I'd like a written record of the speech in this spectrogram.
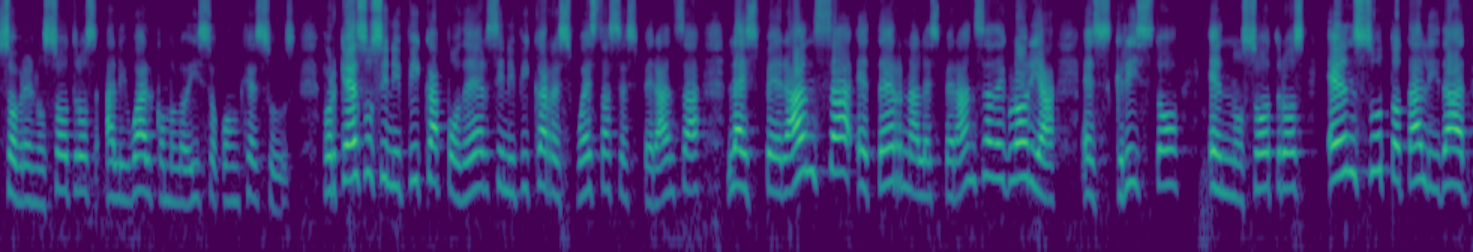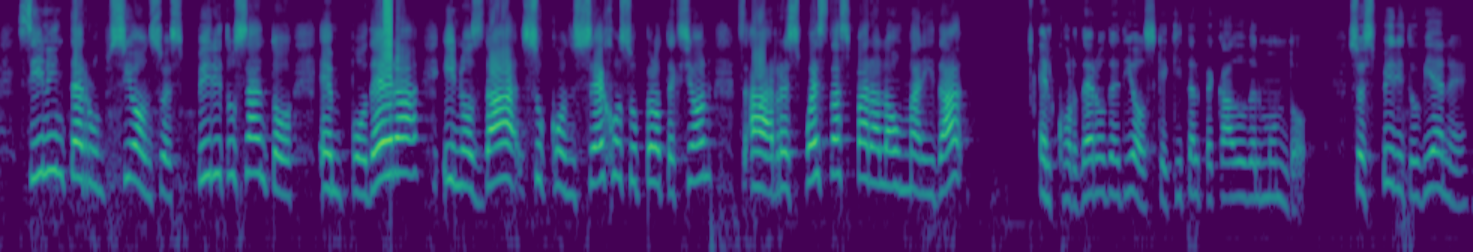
sobre nosotros, al igual como lo hizo con Jesús. Porque eso significa poder, significa respuestas, esperanza. La esperanza eterna, la esperanza de gloria es Cristo en nosotros en su totalidad, sin interrupción. Su Espíritu Santo empodera y nos da su consejo, su protección, respuestas para la humanidad. El Cordero de Dios que quita el pecado del mundo. Su Espíritu viene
